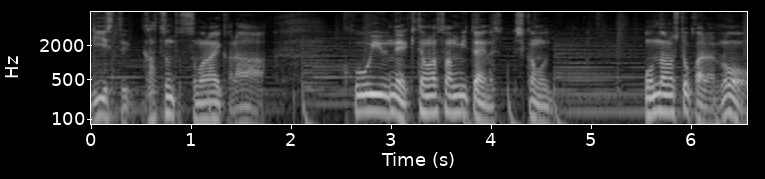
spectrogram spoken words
技術ってガツンと進まないからこういうね北村さんみたいなしかも女の人からの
